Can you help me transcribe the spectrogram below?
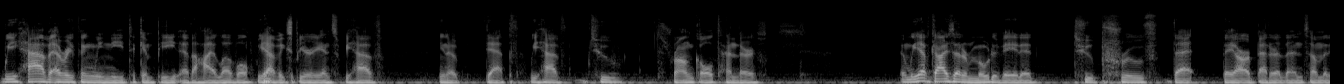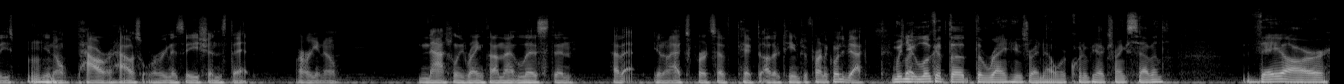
we have everything we need to compete at a high level. We have experience. We have, you know, depth. We have two strong goaltenders, and we have guys that are motivated to prove that they are better than some of these, Mm-hmm. you know, powerhouse organizations that are, you know, nationally ranked on that list and have, you know, experts have picked other teams in front of Quinnipiac. When So you I- look at the, the rankings right now, where Quinnipiac's ranked seventh, they are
